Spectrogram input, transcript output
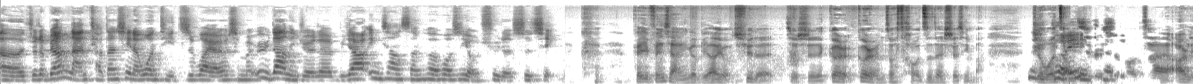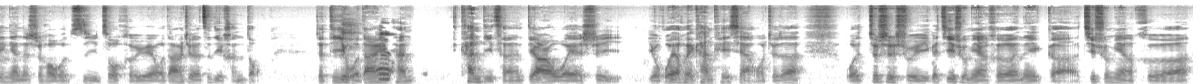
呃觉得比较难挑战性的问题之外，有什么遇到你觉得比较印象深刻或是有趣的事情？可可以分享一个比较有趣的，就是个人个人做投资的事情吧。就我 早期的时候，在二零年的时候，我自己做合约，我当时觉得自己很懂。就第一，我当然也看看底层；第二，我也是有我也会看 K 线。我觉得我就是属于一个技术面和那个技术面和。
